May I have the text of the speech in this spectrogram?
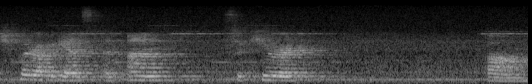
She put her up against an unsecured, um,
